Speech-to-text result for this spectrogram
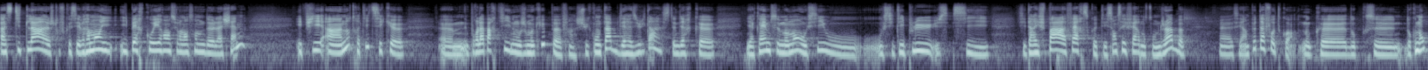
à ce titre-là, je trouve que c'est vraiment hy- hyper cohérent sur l'ensemble de la chaîne. Et puis, à un autre titre, c'est que pour la partie dont je m'occupe, enfin, je suis comptable des résultats. C'est-à-dire qu'il y a quand même ce moment aussi où, si tu plus, pas à faire ce que tu es censé faire dans ton job, euh, c'est un peu ta faute. Quoi. Donc, euh, donc, non.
